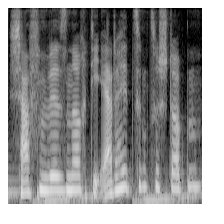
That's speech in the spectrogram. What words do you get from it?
Schaffen wir es noch, die Erderhitzung zu stoppen?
